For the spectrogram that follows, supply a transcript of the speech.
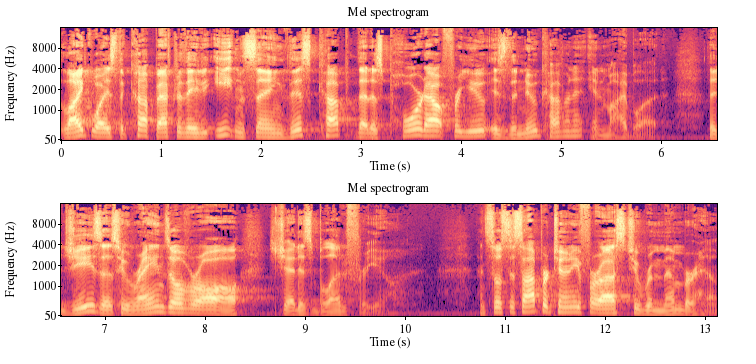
likewise, the cup after they'd eaten, saying, This cup that is poured out for you is the new covenant in my blood. That Jesus, who reigns over all, shed his blood for you. And so it's this opportunity for us to remember him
